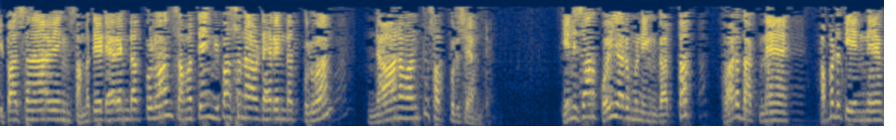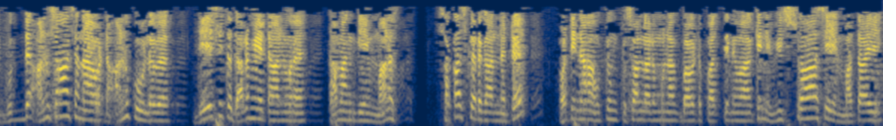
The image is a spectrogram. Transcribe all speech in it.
විපස්සනාවෙන් සමතේට හැරෙන්නත් පුළුවන් සමතෙන් විපස්සනාවට හැරෙන්නත් පුළුවන් ඥානවන්ත සත්පුරුෂයන්ට. ඒ නිසා කොයි අරමුණෙන් ගත්තත් වරදක් නැහැ. අපිට තියෙන්නේ බුද්ධ අනුශාසනාවට අනුකූලව දේශිත ධර්මයට අනුව තමන්ගේ මනස සකස් කරගන්නට වටිනා උතුම් කුසල අරමුණක් බවට පත් වෙනවා කියන විශ්වාසයේ මතයි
